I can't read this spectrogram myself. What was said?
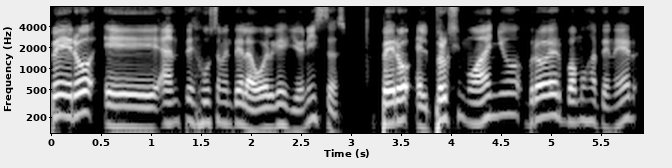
Pero eh, antes justamente de la huelga de guionistas. Pero el próximo año, brother, vamos a tener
